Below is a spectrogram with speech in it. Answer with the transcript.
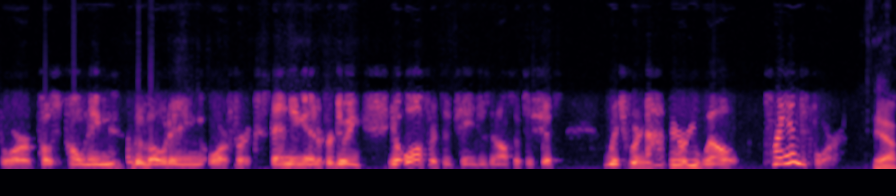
for postponing the voting or for extending it or for doing, you know, all sorts of changes and all sorts of shifts, which were not very well planned for. Yeah.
